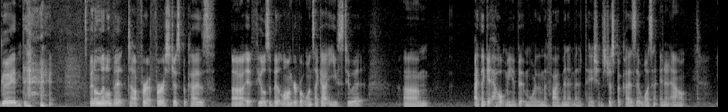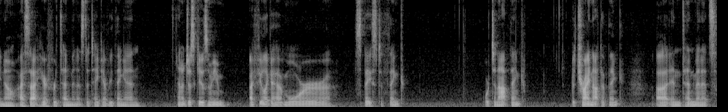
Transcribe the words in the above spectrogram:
good. it's been a little bit tougher at first just because uh, it feels a bit longer, but once I got used to it, um, I think it helped me a bit more than the five minute meditations just because it wasn't in and out. You know, I sat here for 10 minutes to take everything in, and it just gives me, I feel like I have more space to think or to not think, to try not to think uh, in 10 minutes,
